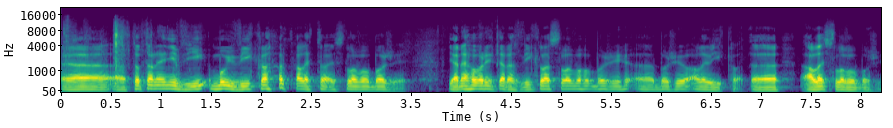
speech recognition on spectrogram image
E, toto není vý, můj výklad, ale to je slovo Boží. Já nehovorím teraz výklad slovo Boží, Božího, ale, výklad, e, ale slovo Boží.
